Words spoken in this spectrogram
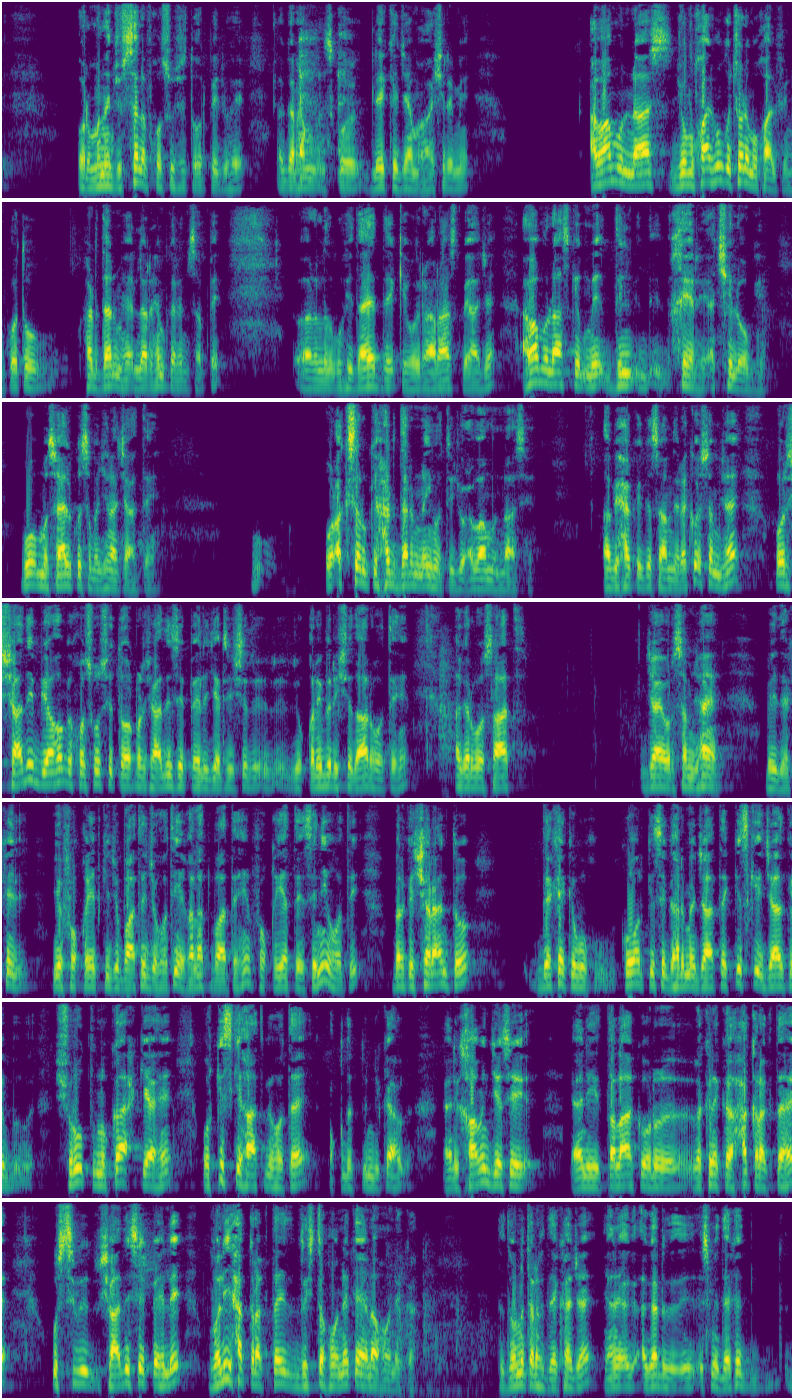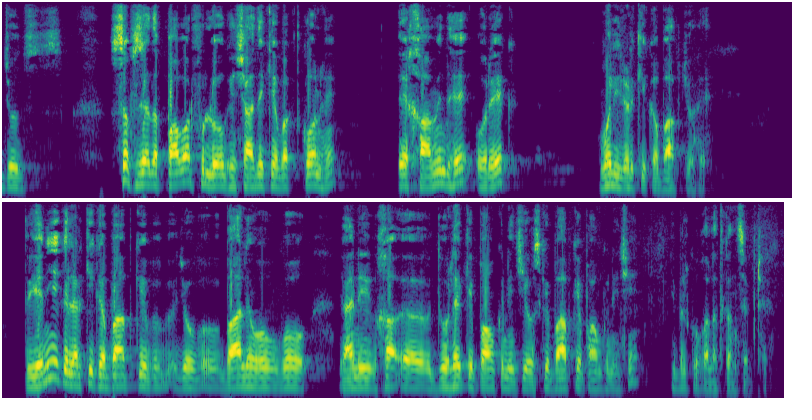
اور منہج السلف خصوصی طور پہ جو ہے، اگر ہم اس کو لے کے جائیں معاشرے میں، عوام الناس، جو مخالفوں کو چھوڑے مخالفین کو، تو ہر درم ہے، اللہ رحم کریں سب پہ، اور اللہ کو ہدایت دے کہ وہ راست پہ آ جائیں۔ عوام الناس کے دل، خیر ہے، اچھے لوگ ہیں، وہ مسائل کو سمجھنا چاہتے ہیں۔ اور اکثر ان کی ہٹ درم نہیں ہوتی جو عوام الناس ہے اب حق کے سامنے رکھو، سمجھائیں۔ اور شادی بیاہوں میں خصوصی طور پر شادی سے پہلے جو قریبی رشتہ دار ہوتے ہیں، اگر وہ ساتھ جائے اور سمجھائیں بھئی دیکھیں، یہ فقیت کی جو باتیں جو ہوتی ہیں، غلط باتیں ہیں، فقیت ایسی نہیں ہوتی، بلکہ شرعن تو دیکھیں کہ وہ کون کسی گھر میں جاتے کس کی اجازت کے شروط نکاح کیا ہے اور کس کے ہاتھ میں ہوتا ہے۔ عقدت نکاح یعنی خامن جیسے یعنی طلاق اور رکھنے کا حق رکھتا ہے اس سے شادی سے پہلے ولی حق رکھتا ہے رشتہ ہونے کا یا نہ ہونے کا۔ تو دونوں طرف دیکھا جائے یعنی اگر اس میں دیکھیں جو سب سے زیادہ پاورفل لوگ ہیں شادی کے وقت کون ہیں؟ ایک خامند ہے اور ایک ولی لڑکی کا باپ جو ہے۔ تو یہ نہیں ہے کہ لڑکی کے باپ کے جو بال ہیں وہ وہ یعنی دولہے کے پاؤں کے نیچے اس کے باپ کے پاؤں کے نیچے، یہ بالکل غلط کنسپٹ ہے۔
